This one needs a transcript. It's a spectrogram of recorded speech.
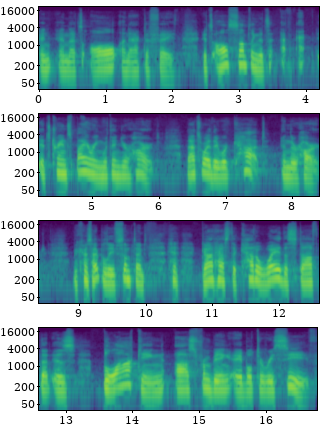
And, and that's all an act of faith. It's all something that's it's transpiring within your heart. That's why they were cut in their heart. Because I believe sometimes God has to cut away the stuff that is blocking us from being able to receive.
